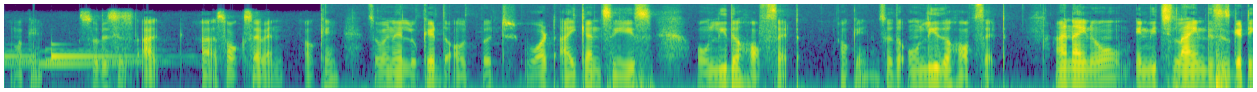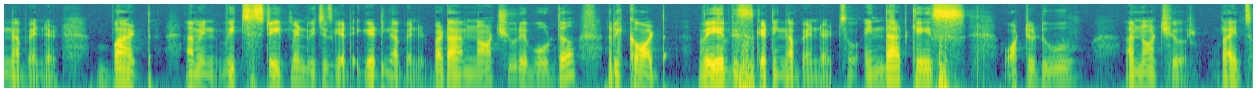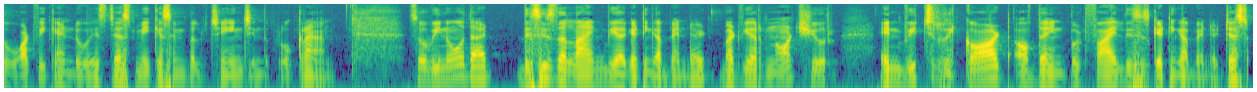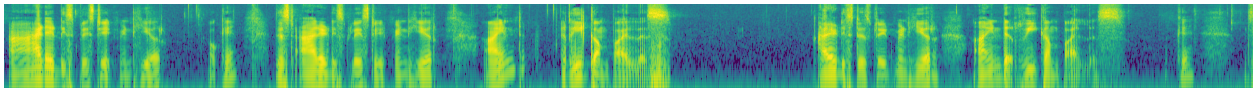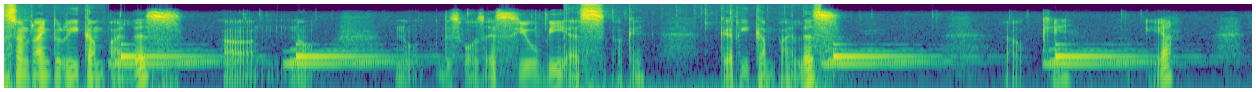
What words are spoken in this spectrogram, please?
Okay. So this is a, a SOC 7 okay. So when I look at the output what I can see is only the offset okay. So the only the offset and I know in which line this is getting abended but I mean which statement which is get, getting abended but I am not sure about the record where this is getting abended so in that case what to do I'm not sure right? So what we can do is just make a simple change in the program. So we know that this is the line we are getting abended but we are not sure in which record of the input file this is getting abended just add a display statement here okay? Just add a display statement here and recompile this. Add a display statement here and recompile this okay. Just I'm trying to recompile this. Uh, no. No. This was subs okay. Okay recompile this. Okay. Yeah.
